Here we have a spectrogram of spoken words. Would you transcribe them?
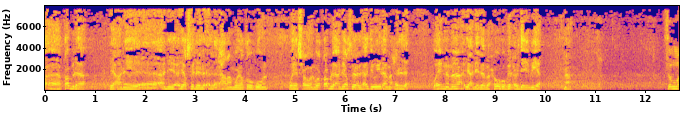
آه، قبل يعني آه، أن يصل الحرم ويطوفون ويسعون وقبل أن يصل الهدي إلى محله وإنما يعني ذبحوه في الحديبية. نعم. ثم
